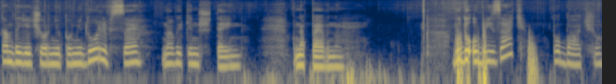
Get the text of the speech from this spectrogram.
Там, де є чорні помідори, все на Вікенштейн, напевно. Буду обрізати, побачу.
